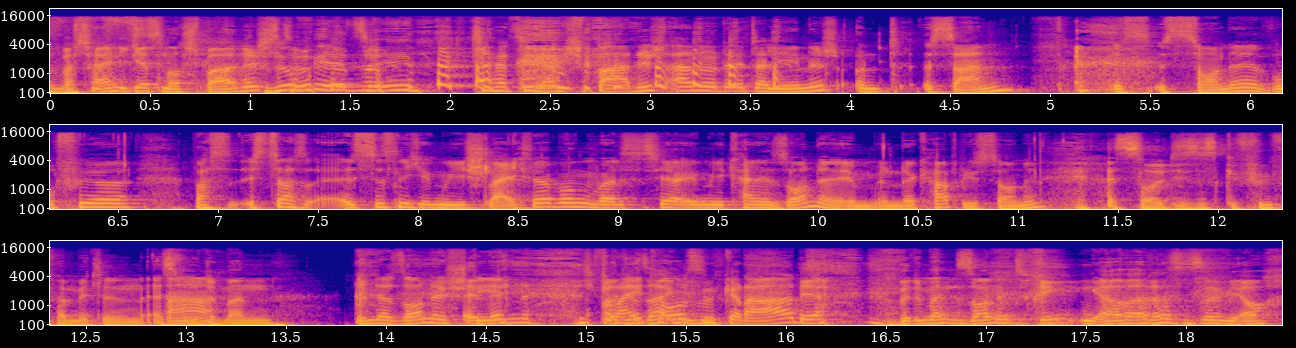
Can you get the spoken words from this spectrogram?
Wahrscheinlich jetzt noch Spanisch. So viel hört sich nach Spanisch an oder Italienisch und Sun ist, ist Sonne. Wofür, was ist das? Ist das nicht irgendwie Schleichwerbung? Weil es ist ja irgendwie keine Sonne im, in der Capri-Sonne. Es soll dieses Gefühl vermitteln, als Ah. würde man In der Sonne stehen, Ich wollte 3000 sagen, Grad. Ja, würde man Sonne trinken, aber das ist irgendwie auch.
